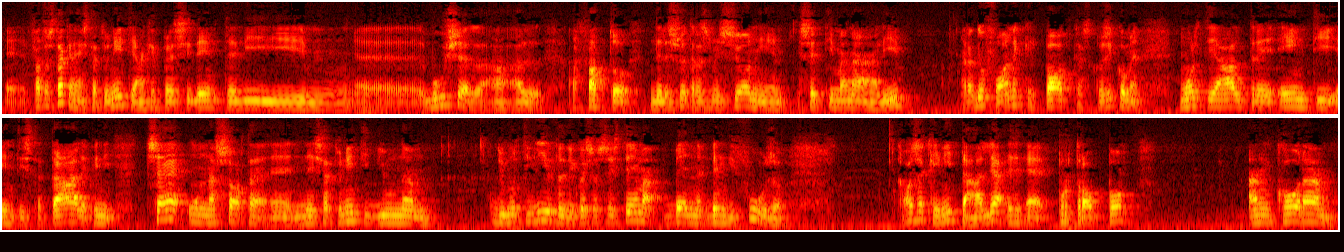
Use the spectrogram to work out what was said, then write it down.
Eh, fatto sta che negli Stati Uniti anche il presidente di eh, Bush ha, ha, fatto delle sue trasmissioni settimanali radiofoniche, il podcast, così come molti altri enti, enti statali, quindi c'è una sorta eh, negli Stati Uniti di un, di un, utilizzo di questo sistema ben, ben, diffuso, cosa che in Italia è, è purtroppo ancora,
